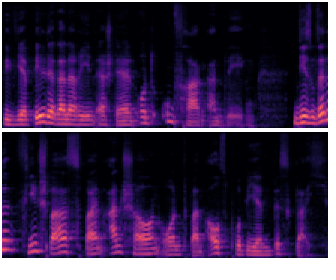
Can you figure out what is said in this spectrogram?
wie wir Bildergalerien erstellen und Umfragen anlegen. In diesem Sinne viel Spaß beim Anschauen und beim Ausprobieren. Bis gleich.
